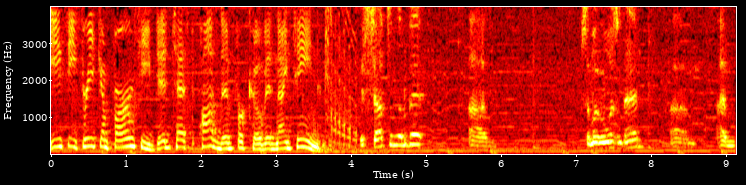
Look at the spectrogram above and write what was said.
EC3 confirms he did test positive for COVID 19. It sucked a little bit. Um, some of it wasn't bad. Um, I'm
